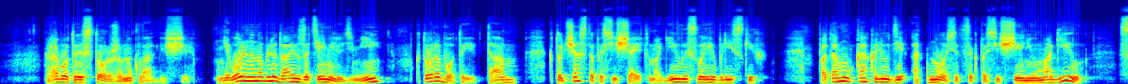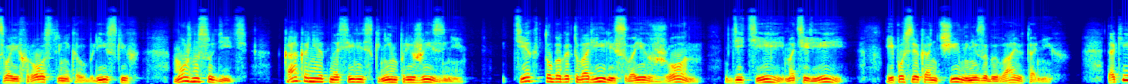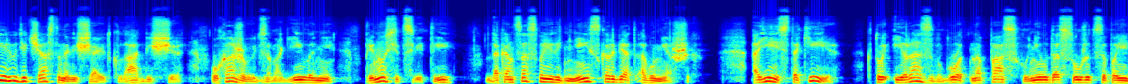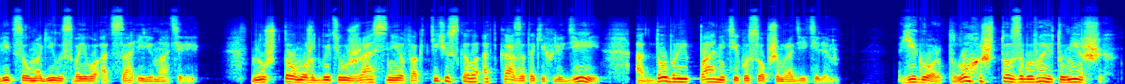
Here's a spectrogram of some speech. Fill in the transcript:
работая сторожем на кладбище, невольно наблюдаю за теми людьми, кто работает там, кто часто посещает могилы своих близких, Потому как люди относятся к посещению могил своих родственников, близких, можно судить, как они относились к ним при жизни. Те, кто боготворили своих жен, детей, матерей, и после кончины не забывают о них. Такие люди часто навещают кладбище, ухаживают за могилами, приносят цветы, до конца своих дней скорбят об умерших. А есть такие, кто и раз в год на Пасху не удосужится появиться у могилы своего отца или матери. Ну что может быть ужаснее фактического отказа таких людей от доброй памяти к усопшим родителям? Егор, плохо, что забывают умерших.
